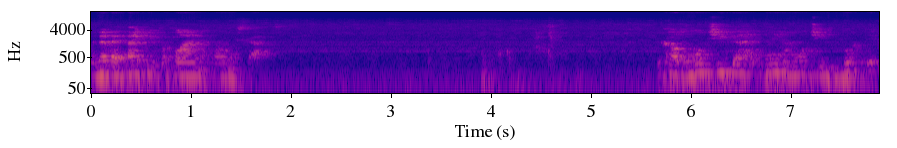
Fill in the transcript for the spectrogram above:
And then they thank you for flying the friendly skies. Because once you got it down, once you booked it,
